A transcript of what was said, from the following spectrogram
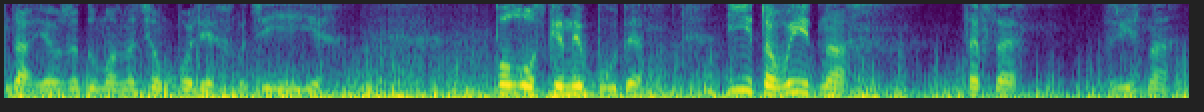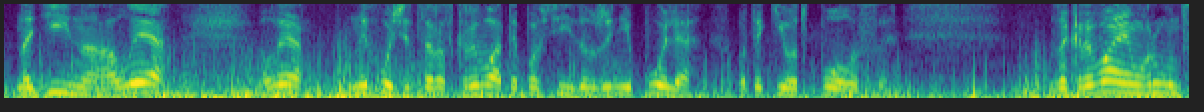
Да, я вже думав на цьому полі оцієї полоски не буде. І то видно, це все, звісно, надійно, але, але не хочеться розкривати по всій довжині поля отакі от полоси. Закриваємо ґрунт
